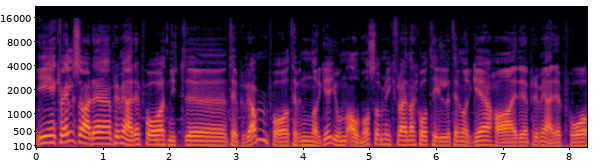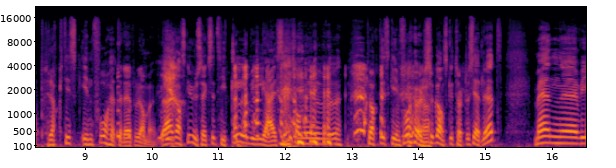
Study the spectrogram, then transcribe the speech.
I kveld så er det premiere på et nytt eh, TV-program på TV Norge. Jon Almås, som gikk fra NRK til TV Norge, har premiere på Praktisk info, heter det programmet. Det er en ganske usexy tittel, vil jeg si. Sånn i, Praktisk info høres jo ganske tørt og kjedelig ut. Men eh, vi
